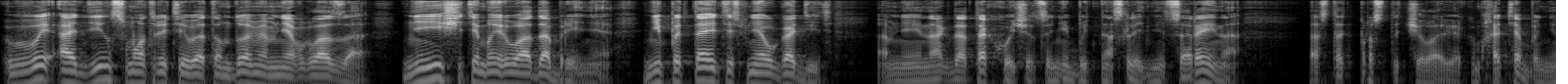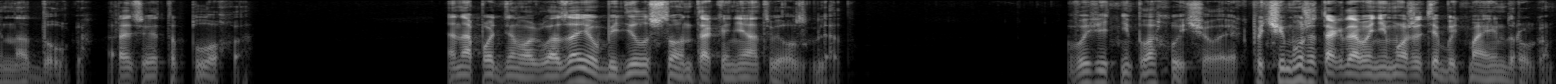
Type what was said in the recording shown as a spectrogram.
«Вы один смотрите в этом доме мне в глаза, не ищете моего одобрения, не пытаетесь мне угодить, а мне иногда так хочется не быть наследницей Рейна, а стать просто человеком, хотя бы ненадолго. Разве это плохо?» Она подняла глаза и убедилась, что он так и не отвел взгляд. «Вы ведь неплохой человек. Почему же тогда вы не можете быть моим другом?»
